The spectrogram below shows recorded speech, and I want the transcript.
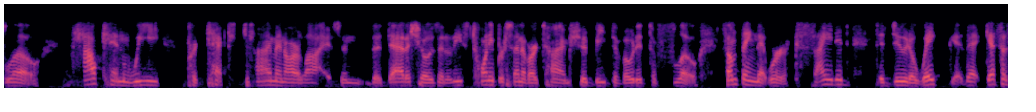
flow. How can we protect time in our lives. And the data shows that at least 20% of our time should be devoted to flow, something that we're excited to do to wake, that gets us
